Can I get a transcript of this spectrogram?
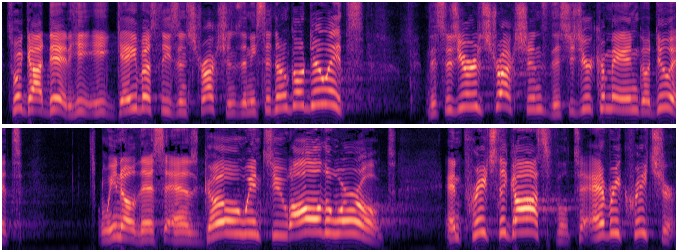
That's what God did. He, he gave us these instructions and He said, No, go do it. This is your instructions. This is your command. Go do it. We know this as go into all the world and preach the gospel to every creature.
